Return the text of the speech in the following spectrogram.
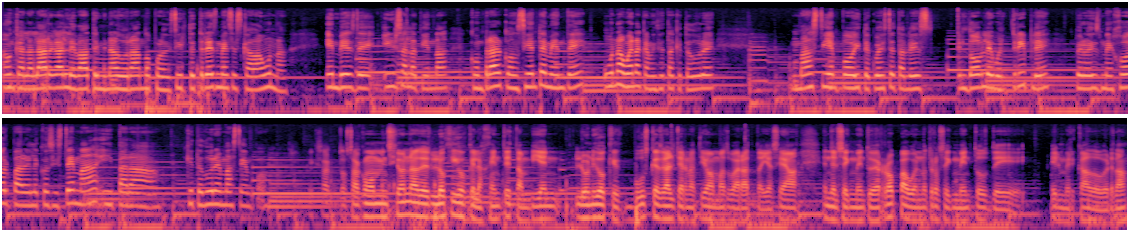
aunque a la larga le va a terminar durando, por decirte, tres meses cada una, en vez de irse a la tienda, comprar conscientemente una buena camiseta que te dure más tiempo y te cueste tal vez el doble o el triple, pero es mejor para el ecosistema y para que te dure más tiempo. Exacto, o sea, como menciona, es lógico que la gente también lo único que busca es la alternativa más barata, ya sea en el segmento de ropa o en otros segmentos del el mercado, ¿verdad?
